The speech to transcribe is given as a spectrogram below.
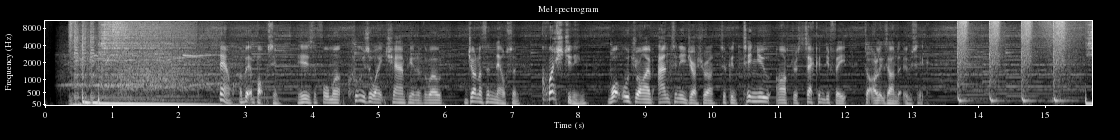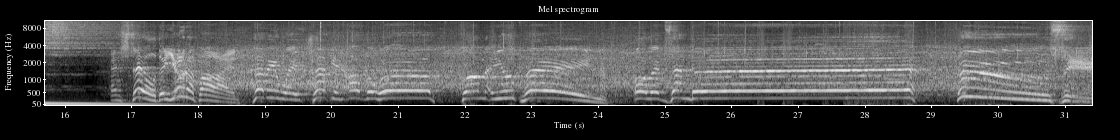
Now, a bit of boxing. Here's the former cruiserweight champion of the world, Jonathan Nelson, questioning what will drive Anthony Joshua to continue after a second defeat to Alexander Usyk. Still the unified heavyweight champion of the world from Ukraine, Alexander Usyk.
